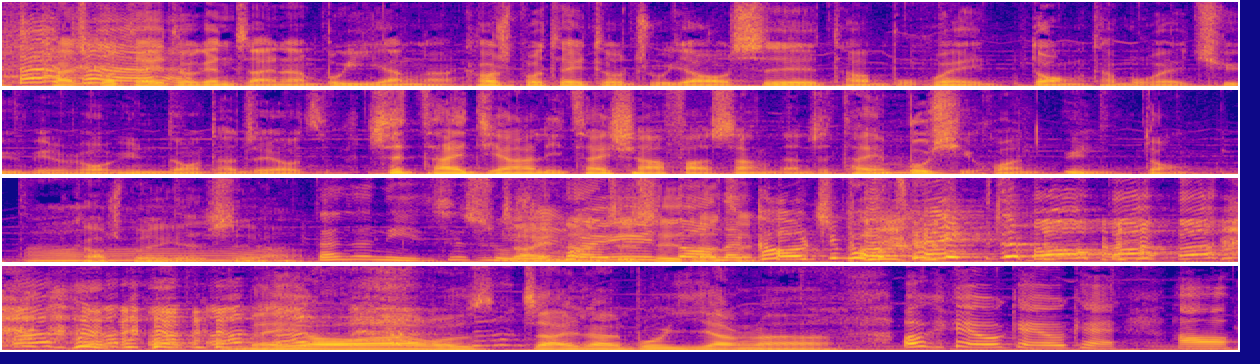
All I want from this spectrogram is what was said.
couch potato 跟宅男不一样啊。couch potato 主要是他不会动，他不会去，比如说运动，他只有是在家里在沙发上，但是他也不喜欢运动。Couch potato 也是啊哦但是你是属于会运动的只是他在 couch potato。没有啊，我宅男不一样啊。OK OK OK，好，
